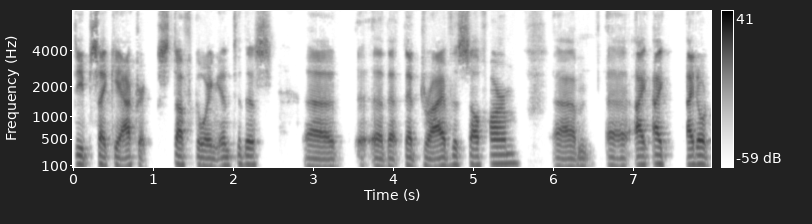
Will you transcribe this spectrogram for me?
deep psychiatric stuff going into this that that drive the self harm. Um, uh, I, I, I don't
